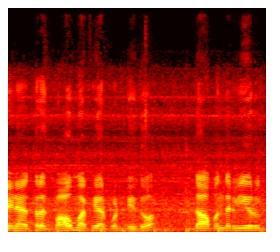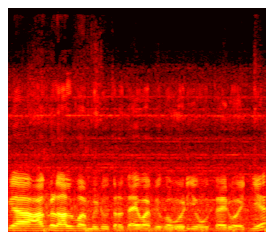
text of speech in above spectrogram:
એણે તરત ભાવમાં ફેર પડી દીધો. દસ, પંદર, વીસ રૂપિયા આગળ હાલવા મીડું તરત આવ્યા ભેગો વીડિયો ઉતાર્યો એટલે.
